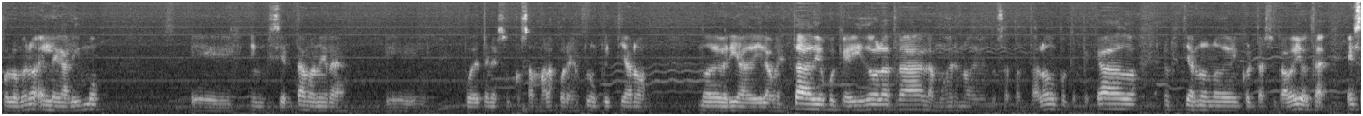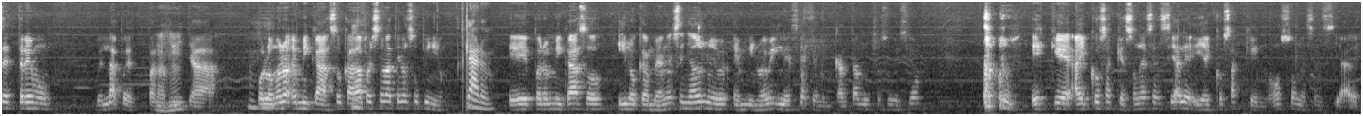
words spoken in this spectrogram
por lo menos el legalismo eh, en cierta manera puede tener sus cosas malas. Por ejemplo, un cristiano no debería de ir a un estadio porque es idólatra, las mujeres no deben de usar pantalón porque es pecado, los cristianos no deben cortar su cabello. O sea, ese extremo, ¿verdad? Pues para mí Ujú. ya, por lo menos en mi caso, cada persona tiene su opinión. Claro. Eh, pero en mi caso, y lo que me han enseñado en mi, en mi nueva iglesia, que me encanta mucho su visión, es que hay cosas que son esenciales y hay cosas que no son esenciales.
